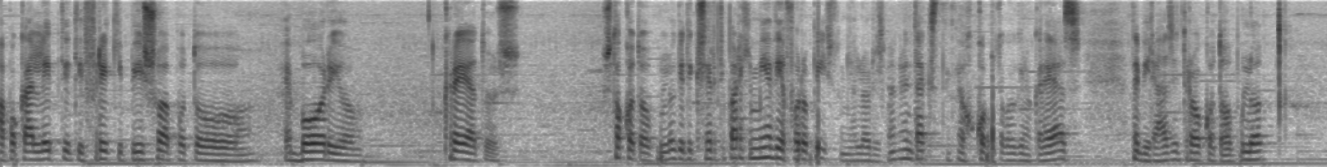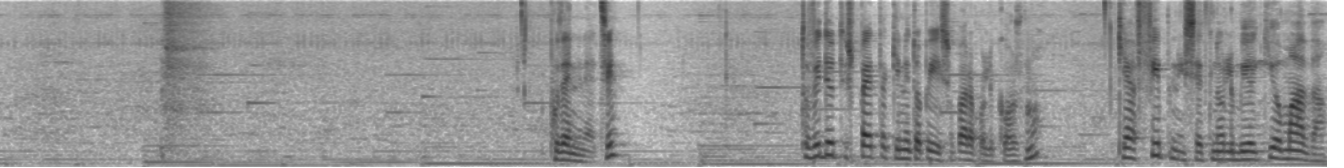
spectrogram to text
αποκαλύπτει τη φρίκη πίσω από το εμπόριο κρέατος στο κοτόπουλο, γιατί ξέρετε υπάρχει μια διαφοροποίηση του μυαλό ορισμένου. Εντάξει, έχω κόψει το κόκκινο κρέας, δεν πειράζει, τρώω κοτόπουλο. Που δεν είναι έτσι. Το βίντεο της ΠΕΤΑ κινητοποίησε πάρα πολύ κόσμο και αφύπνισε την Ολυμπιακή ομάδα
